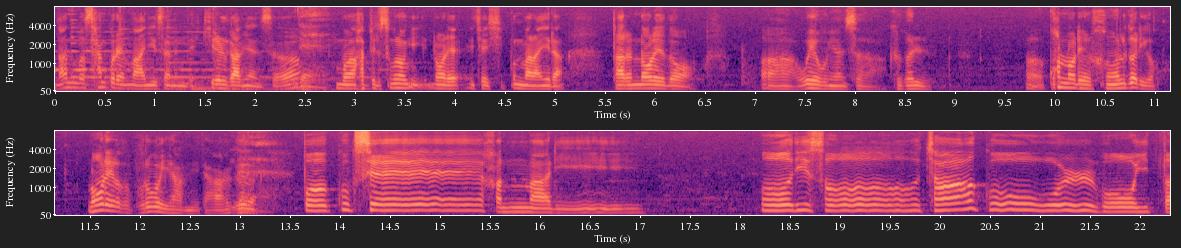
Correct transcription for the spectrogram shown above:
난 뭐 산골에 많이 있었는데 길을 가면서 네. 뭐 하필 승록이 노래 저 10분만 아니라 다른 노래도 아, 외우면서 그걸 어, 콧노래를 흥얼거리고 노래로도 부르고 해야 합니다. 그 네. 뻐국새 한 마리 어디서 자꾸 울고 있다.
